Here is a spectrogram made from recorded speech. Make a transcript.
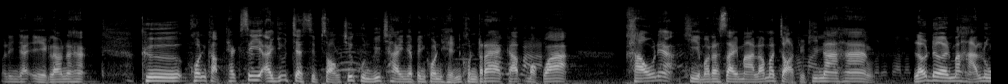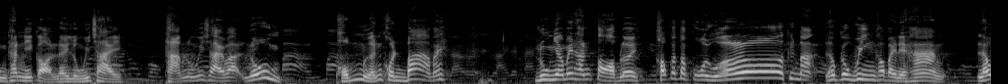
ปริญญาเอกแล้วนะฮะ คือคนขับแท็กซี่อายุ 72 ชื่อคุณวิชัยเนี่ยเป็นคนเห็นคนแรกครับ บอกว่าเขาเนี่ยขี่มอเตอร์ไซค์มาแล้วมาจอดอยู่ที่หน้าห้าง แล้วเดินมาหาลุงท่านนี้ก่อนเลยลุงวิชัย ถามลุงวิชัยว่าลุง ผมเหมือนคนบ้าไหม ลุงยังไม่ทันตอบเลย เขาก็ตะโกนเว้อขึ้นมา แล้วก็วิ่งเข้าไปในห้าง แล้ว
